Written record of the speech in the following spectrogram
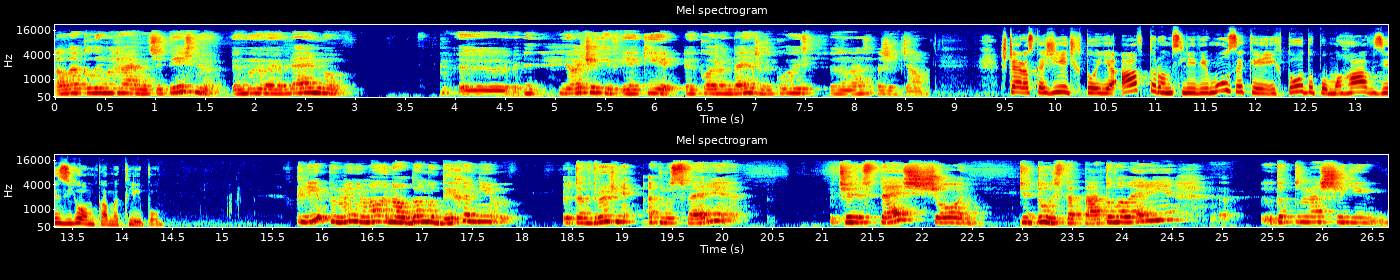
Але коли ми граємо цю пісню, ми уявляємо льотчиків, які кожен день ризикують за нас життям. Ще розкажіть, хто є автором слів і музики і хто допомагав зі зйомками кліпу. Кліп ми знімали на одному диханні та в дружній атмосфері через те, що дідусь та тато Валерії, е, тобто нашої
